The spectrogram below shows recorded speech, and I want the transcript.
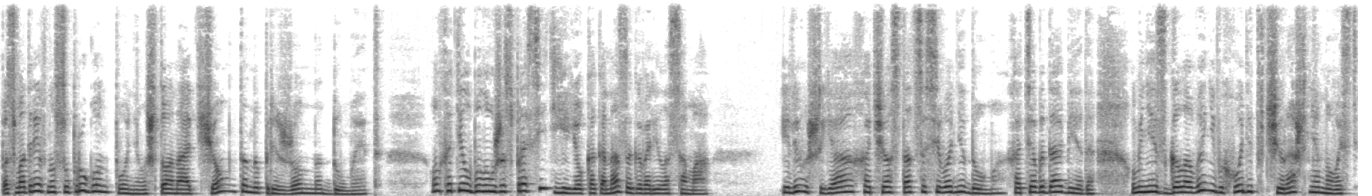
Посмотрев на супругу, он понял, что она о чем-то напряженно думает. Он хотел было уже спросить ее, как она заговорила сама. «Илюш, я хочу остаться сегодня дома, хотя бы до обеда. У меня из головы не выходит вчерашняя новость.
